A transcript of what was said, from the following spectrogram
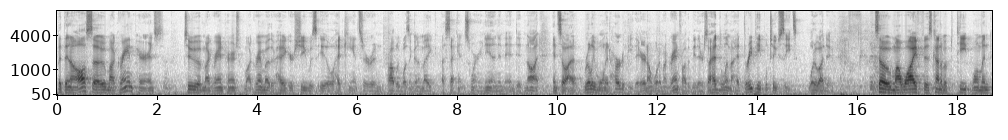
But then I also, my grandparents, two of my grandparents, my grandmother Hegar, she was ill, had cancer, and probably wasn't going to make a second swearing in and, and did not. And so I really wanted her to be there, and I wanted my grandfather to be there. So I had a dilemma. I had three people, two seats. What do I do? So my wife is kind of a petite woman,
